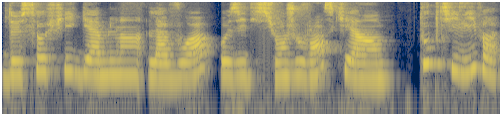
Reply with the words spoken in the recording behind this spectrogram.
de Sophie Gamelin Lavoie aux éditions Jouvence, qui est un tout petit livre,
